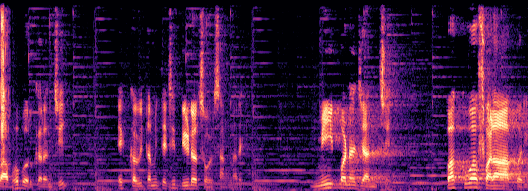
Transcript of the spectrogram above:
बाभो बोरकरांची एक कविता मी त्याची दीड ओळ सांगणार आहे. मी पण ज्यांचे पक्व फळापरी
